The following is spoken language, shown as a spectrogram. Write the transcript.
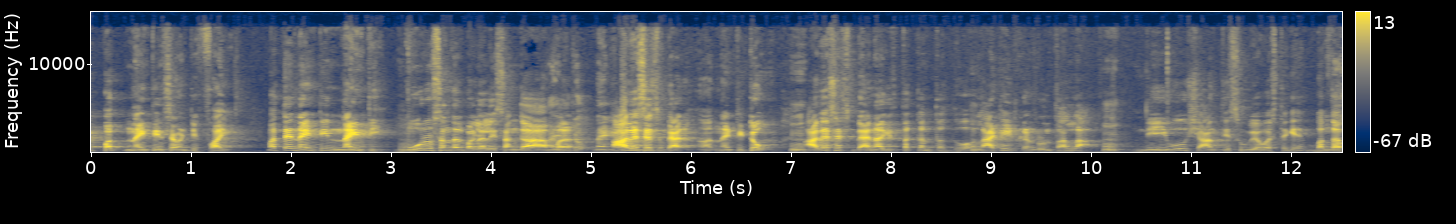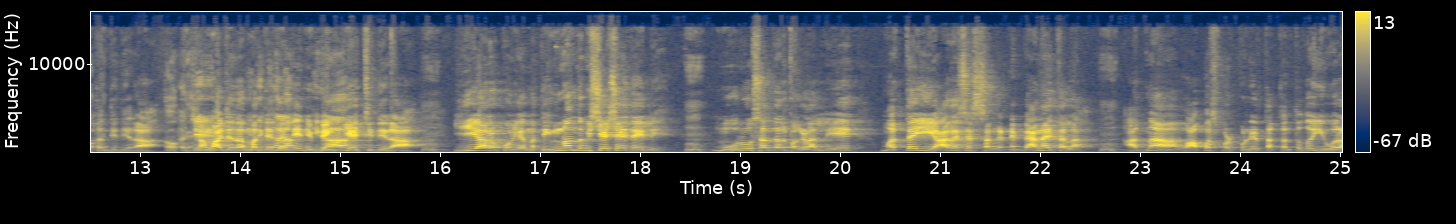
ಎಪ್ಪತ್ ನೈನ್ಟೀನ್ ಸೆವೆಂಟಿ ಫೈವ್ ಮತ್ತೆ ನೈನ್ಟೀನ್ ನೈಂಟಿ ಮೂರು ಸಂದರ್ಭಗಳಲ್ಲಿ Sangh R S S ninety two. R S S ban ಆಗಿರ್ತಕ್ಕಂಥದ್ದು ಲಾಠಿ ಇಟ್ಕೊಂಡ್ರು ಅಂತ ಅಲ್ಲ. ನೀವು ಶಾಂತಿ ಸುವ್ಯವಸ್ಥೆಗೆ ಭಂಗ ತಂದಿದ್ದೀರಾ? ಸಮಾಜದ ಮಧ್ಯದಲ್ಲಿ ನೀವು ಬೆಂಕಿ ಹಚ್ಚಿದ್ದೀರಾ? ಈ ಆರೋಪಗಳಿಗೆ ಮತ್ತೆ ಇನ್ನೊಂದು ವಿಶೇಷ ಇದೆ ಇಲ್ಲಿ. ಮೂರು ಸಂದರ್ಭಗಳಲ್ಲಿ ಮತ್ತೆ ಈ ಆರ್ ಎಸ್ ಎಸ್ ಸಂಘಟನೆ ಬ್ಯಾನ್ ಆಯ್ತಲ್ಲ ಅದನ್ನ ವಾಪಸ್ ಪಡ್ಕೊಂಡಿರ್ತಕ್ಕಂಥದ್ದು ಇವರ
